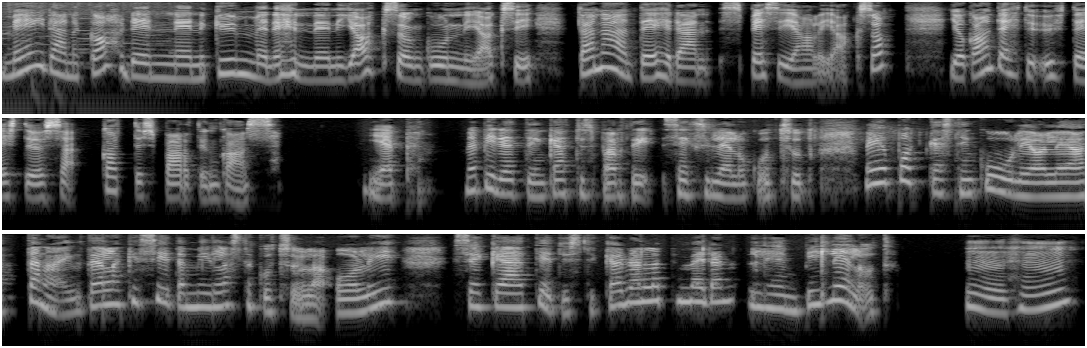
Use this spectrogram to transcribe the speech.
Meidän kahdennen kymmenennen jakson kunniaksi tänään tehdään spesiaalijakso, joka on tehty yhteistyössä Kattyspartyn kanssa. Jep. Me pidettiin Kättysparti seksilelukutsut meidän podcastin kuulijoille ja tänään jutellaankin siitä, millaista kutsuilla oli sekä tietysti käydään läpi meidän lempilelut. Mm-hmm.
